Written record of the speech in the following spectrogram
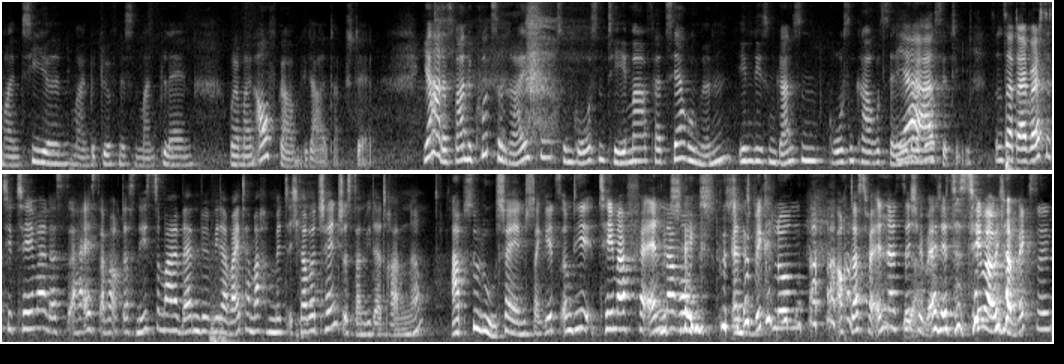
Meinen Zielen, meinen Bedürfnissen, meinen Plänen oder meinen Aufgaben, die der Alltag stellt. Ja, das war eine kurze Reise zum großen Thema Verzerrungen in diesem ganzen großen Karussell ja. Diversity unser Diversity-Thema. Das heißt aber auch, das nächste Mal werden wir wieder weitermachen mit, ich glaube, Change ist dann wieder dran, ne? Absolut. Change. Dann geht es um die Thema Veränderung, Entwicklung. Auch das verändert sich. Ja. Wir werden jetzt das Thema wieder wechseln.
